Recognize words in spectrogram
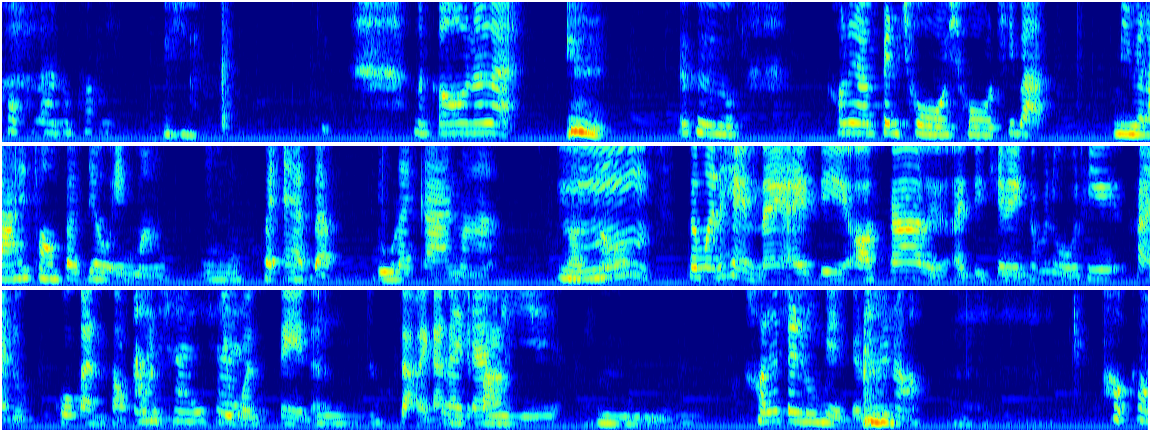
ขอบร้านน้ำพักเลย แล้วก็นั่นแหละ ก็คือเขาเรียกว่าเป็นโชว์โชว์ที่แบบมีเวลาให้ซ้อมแป๊บเดียวเองมั้งอืมไปแอบแบบดูรายการมาตอนซ้อมแต่มันเห็นใน IG ออสการ์หรือ IG เคเลนก็ไม่รู้ที่ถ่ายรูปคู่กันสองคอ่านใช่ใช่อยู่บนสเตจอือะมจากรายการรานี้ยใช่การปะนี้อืมเขาได้เป็นรูมเมทกันด้วยเนาะอืมเขาก็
